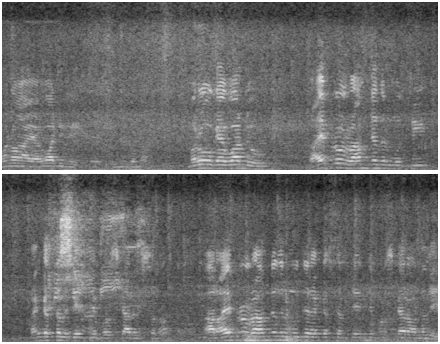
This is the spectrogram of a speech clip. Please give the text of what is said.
మనం ఆ అవార్డుని ఎన్నుకున్నాం. మరో ఒక అవార్డు రాయపురం రామచంద్రమూర్తి రంగస్థల చైతన్య పురస్కారం ఇస్తున్నాం. ఆ రాయపురం రామచంద్రమూర్తి రంగస్థల చైతన్య పురస్కారం అన్నది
